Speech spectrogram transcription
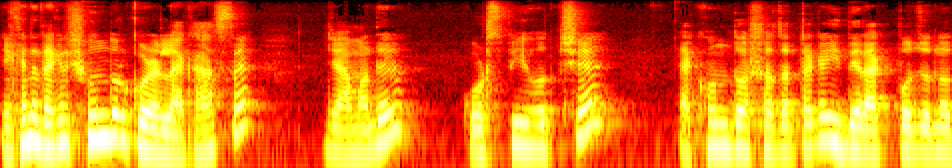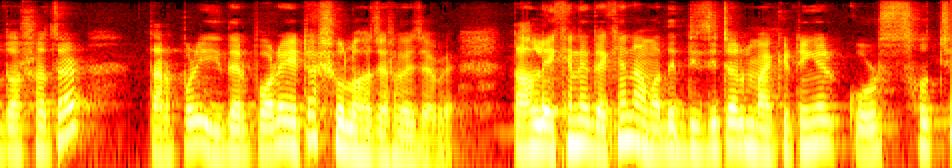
এখানে দেখেন সুন্দর করে লেখা আছে যে আমাদের কোর্স ফি হচ্ছে এখন দশ হাজার টাকা, ঈদের আগ পর্যন্ত দশ হাজার। তারপরে ঈদের পরে এটা ষোলো হাজার হয়ে যাবে। তাহলে এখানে দেখেন আমাদের ডিজিটাল মার্কেটিংয়ের কোর্স হচ্ছে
